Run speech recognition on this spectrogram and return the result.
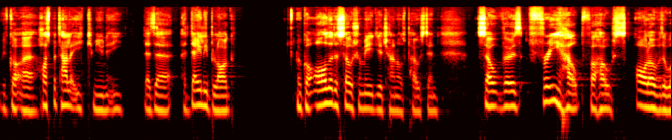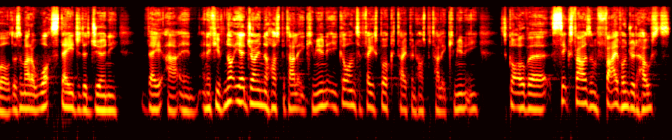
We've got a hospitality community, there's a, a daily blog. We've got all of the social media channels posting. So there's free help for hosts all over the world. Doesn't matter what stage of the journey they are in. And if you've not yet joined the hospitality community, go onto Facebook, type in hospitality community. It's got over 6,500 hosts.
